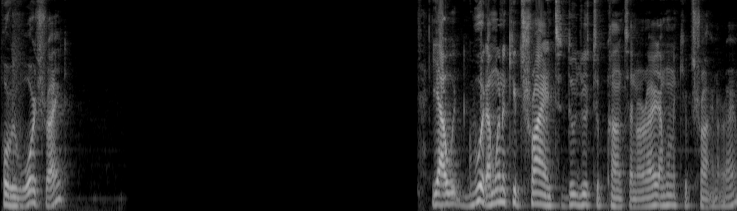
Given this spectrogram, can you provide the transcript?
for rewards, right? Yeah, I would, would. I'm gonna keep trying to do YouTube content. All right, I'm gonna keep trying. All right.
